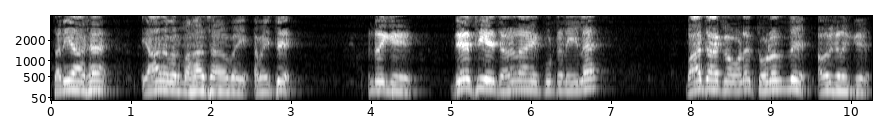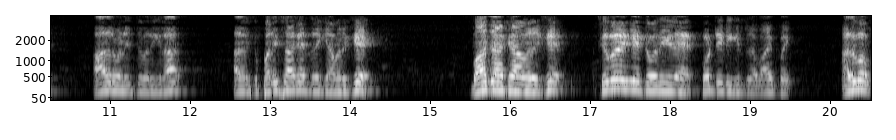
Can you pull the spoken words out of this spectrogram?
தனியாக யாதவர் மகாசபை அமைத்து இன்றைக்கு தேசிய ஜனநாயக கூட்டணியில பாஜகவோட தொடர்ந்து அவர்களுக்கு ஆதரவளித்து வருகிறார். அதற்கு பரிசாக இன்றைக்கு அவருக்கு பாஜக அவருக்கு சிவகங்கை தொகுதியில போட்டியிடுகின்ற வாய்ப்பை அதுவும்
